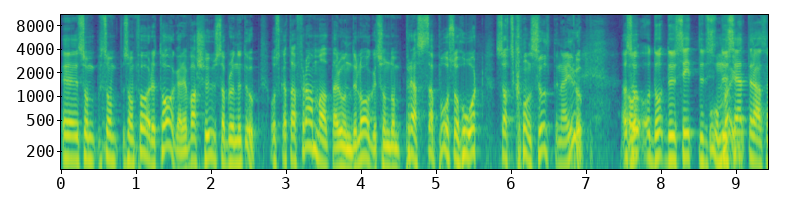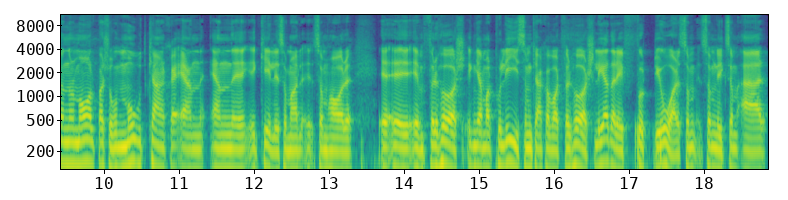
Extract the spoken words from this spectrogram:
eh, som, som, som företagare vars hus har brunnit upp och ska ta fram allt det här underlaget som de pressar på så hårt så att konsulterna ger upp. Alltså, och, och då, du, sitter, du, du sätter alltså en normal person mot kanske en, en eh, kille som har, som har eh, eh, en, förhörs, en gammal polis som kanske har varit förhörsledare i 40 år, som, som liksom är...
